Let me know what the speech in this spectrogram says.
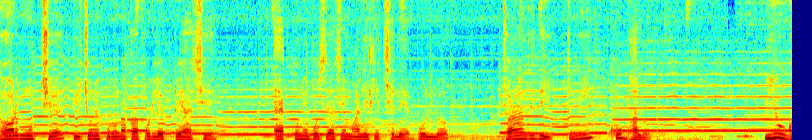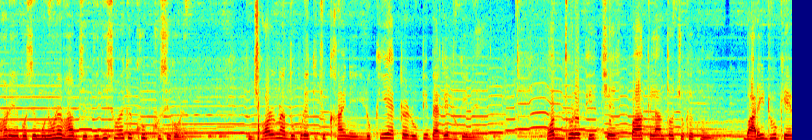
ঘর মুছছে পিছনে পুরোনো কাপড় লেপটে আছে এক কোণে বসে আছে মালিকের ছেলে বলল ঝর্ণা দিদি তুমি খুব ভালো। পিউ ঘরে বসে মনে মনে ভাবছে দিদি সবাইকে খুব খুশি করে। ঝর্ণা দুপুরে কিছু খায়নি লুকিয়ে একটা রুটি ব্যাগে ঢুকিয়ে নেয়। পথ ধরে ফিরছে পা ক্লান্ত চোখে ঘুম। বাড়ি ঢুকে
